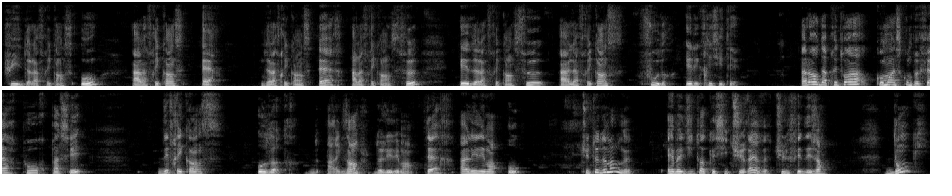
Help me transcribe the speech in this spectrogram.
puis de la fréquence eau à la fréquence R, de la fréquence R à la fréquence feu et de la fréquence feu à la fréquence foudre, électricité. Alors d'après toi, comment est-ce qu'on peut faire pour passer des fréquences aux autres Par exemple, de l'élément Terre à l'élément eau. Tu te demandes eh ben dis-toi que si tu rêves, tu le fais déjà. Donc,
